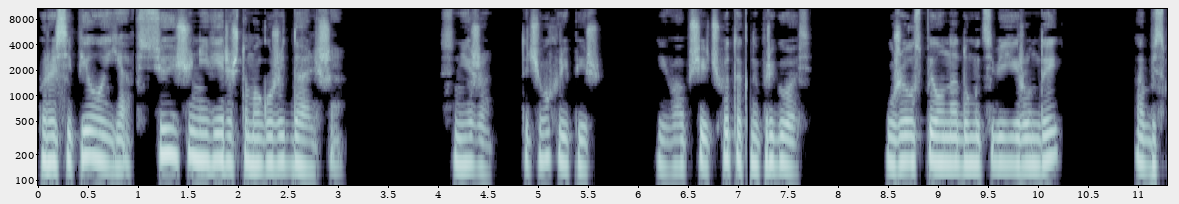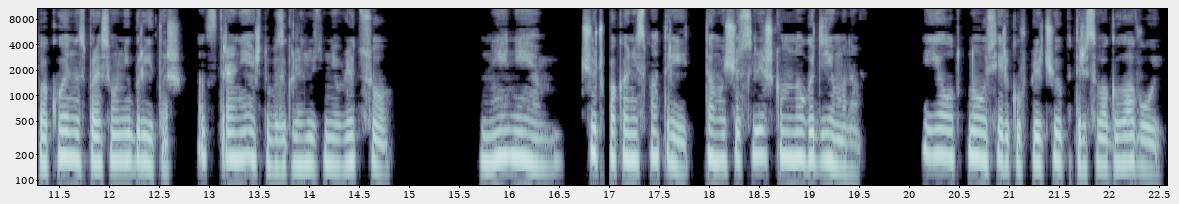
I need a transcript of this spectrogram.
Просипела я, все еще не веря, что могу жить дальше. Снежа, ты чего хрипишь? И вообще, чего так напряглась? Уже успела надумать себе ерунды? Обеспокоенно спросил Небритыш, отстраняясь, чтобы заглянуть мне в лицо. «Не-не, чуть пока не смотреть, там еще слишком много демонов». я уткнула Серику в плечо и потрясла головой.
